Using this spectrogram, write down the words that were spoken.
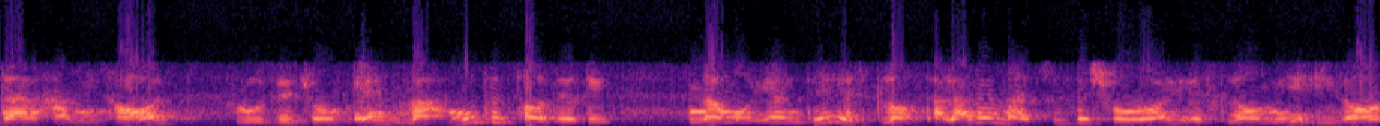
در همین حال روز جمعه محمود صادقی نماینده اصلاح طلب مجلس شورای اسلامی ایران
